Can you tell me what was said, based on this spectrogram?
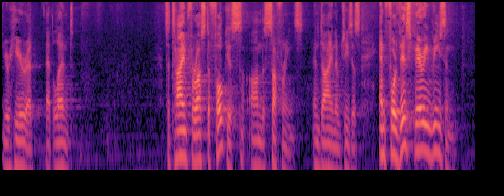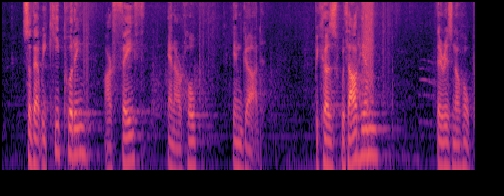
you're here at, at Lent. It's a time for us to focus on the sufferings and dying of Jesus. And for this very reason, so that we keep putting our faith and our hope in God. Because without Him, there is no hope.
